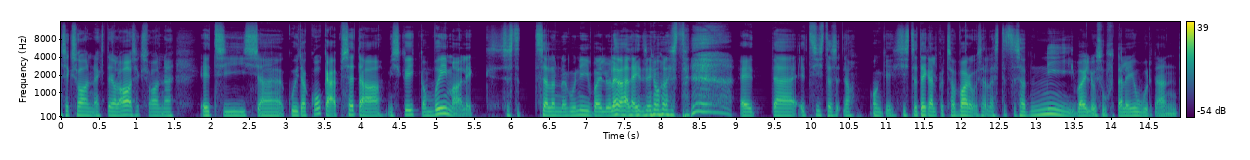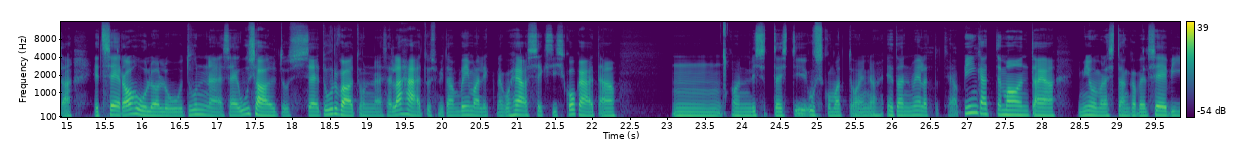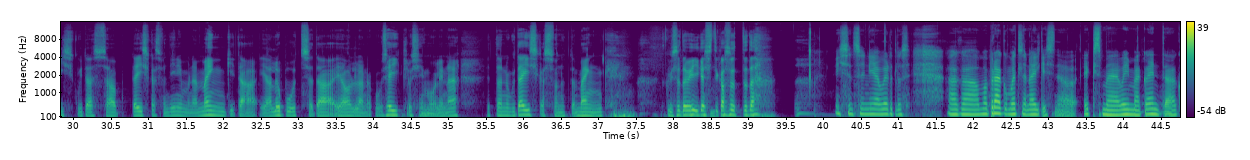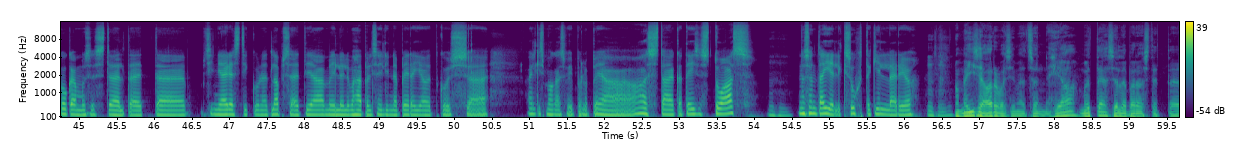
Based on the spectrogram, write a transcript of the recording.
seksuaalne ehk ta ei ole aseksuaalne, et siis äh, kui ta kogeb seda, mis kõik on võimalik, sest et seal on nagu nii palju leveleid minu meelest. et, et siis ta noh, ongi, siis ta tegelikult saab aru sellest, et ta saab nii palju suhtele juurde anda, et see rahulolutunne, see usaldus, see turvatunne, see lähedus, mida on võimalik nagu heas seksis kogeda mm, on lihtsalt täiesti uskumatu, on ju, ja ta on meeletult hea pingete maandaja ja minu meelest ta on ka veel see viis, kuidas saab täiskasvanud inimene mängida ja lõbutseda ja olla nagu seiklushimuline. et ta on nagu täiskasvanute mäng, kui seda õigesti kasutada issand, see on hea võrdlus. aga ma praegu mõtlen algis, no eks me võime ka enda kogemusest öelda, et äh, siin järjestikku need lapsed ja meil oli vahepeal selline periood, kus äh, algis magas võib-olla pea aasta aega teises toas mm. -hmm. no see on täielik suhtekiller ju mm. -hmm. no me ise arvasime, et see on hea mõte, sellepärast et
